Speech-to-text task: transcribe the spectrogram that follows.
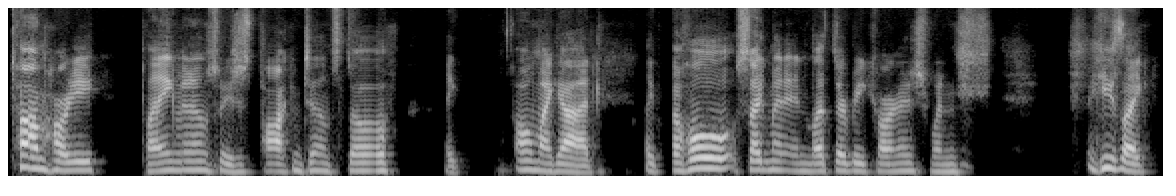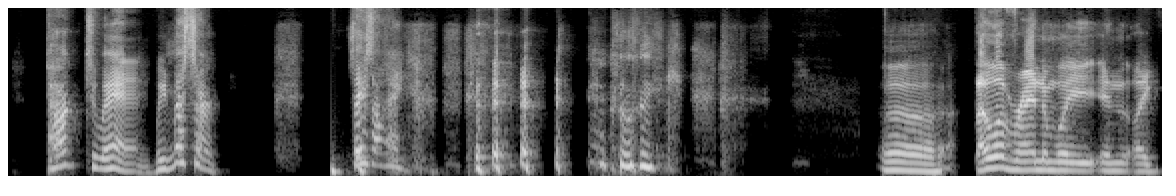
Tom Hardy playing Venom, so he's just talking to himself. Like, oh my god! Like the whole segment in Let There Be Carnage when he's like, "Talk to Anne, we miss her. Say something." like, uh, I love randomly in like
